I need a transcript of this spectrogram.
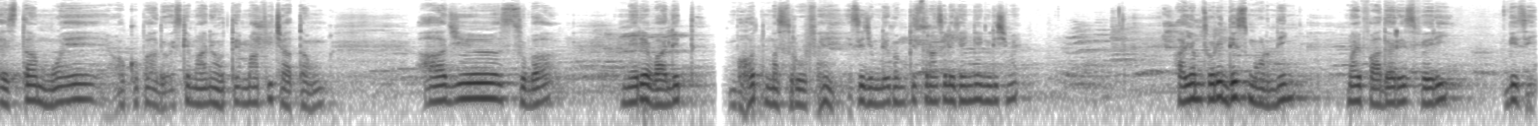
está muy ocupado. इसके माने होते हैं माफ़ी चाहता हूँ आज सुबह मेरे वालिद बहुत मसरूफ़ हैं इसी जुमले को हम किस तरह से लिखेंगे इंग्लिश में I am sorry this morning my father is very busy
